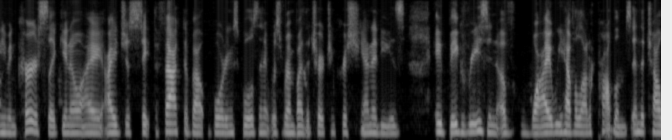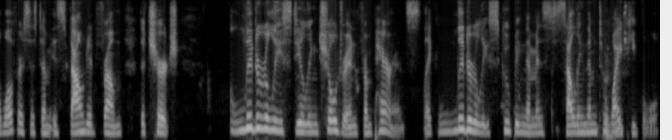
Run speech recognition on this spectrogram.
even curse like you know i i just state the fact about boarding schools and it was run by the church and christianity is a big reason of why we have a lot of problems and the child welfare system is founded from the church literally stealing children from parents like literally scooping them and selling them to mm-hmm. white people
